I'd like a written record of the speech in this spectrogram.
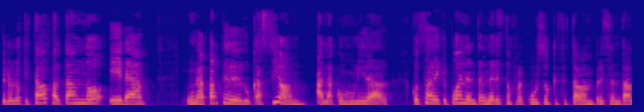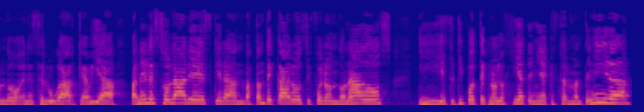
pero lo que estaba faltando era una parte de educación a la comunidad cosa de que pueden entender estos recursos que se estaban presentando en ese lugar, que había paneles solares que eran bastante caros y fueron donados y este tipo de tecnología tenía que ser mantenida,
